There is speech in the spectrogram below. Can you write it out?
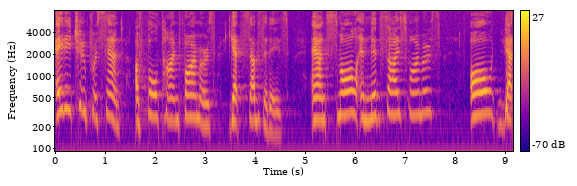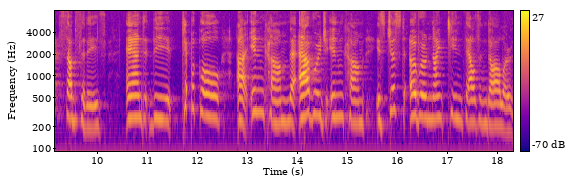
82% of full time farmers get subsidies, and small and mid sized farmers all get subsidies, and the typical uh, income, the average income, is just over $19,000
